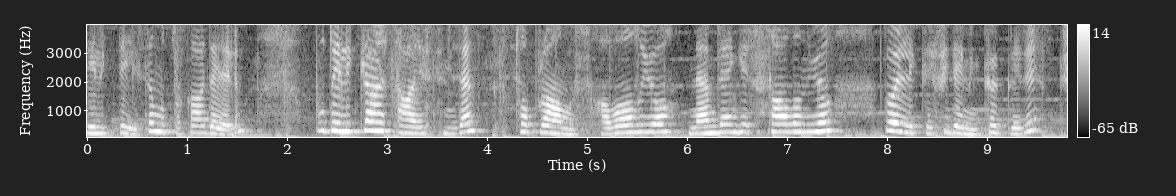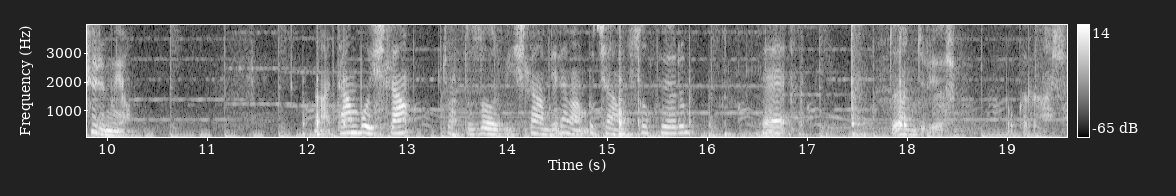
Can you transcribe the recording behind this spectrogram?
delik değilse mutlaka delelim. Bu delikler sayesinde toprağımız hava alıyor, nem dengesi sağlanıyor. Böylelikle fidemin kökleri çürümüyor. Zaten bu işlem çok da zor bir işlem değil. Hemen bıçağımı sokuyorum ve döndürüyorum. Bu kadar.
